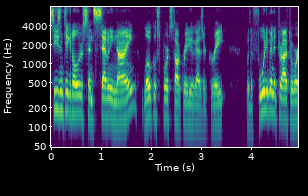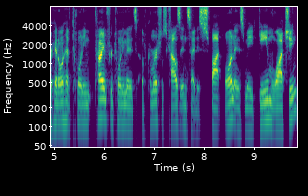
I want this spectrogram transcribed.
Season ticket holder since 79. Local sports talk radio guys are great. With a 40 minute drive to work, I don't have 20 time for 20 minutes of commercials. Kyle's insight is spot on and has made game watching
